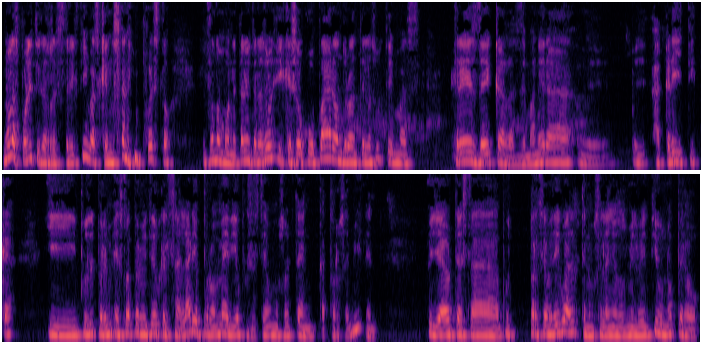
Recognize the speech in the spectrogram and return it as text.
no las políticas restrictivas que nos han impuesto el Fondo Monetario Internacional y que se ocuparon durante las últimas tres décadas de manera pues, acrítica y pues esto ha permitido que el salario promedio pues estemos ahorita en 14 mil. Ya ahorita está pues, prácticamente igual, tenemos el año 2021, pero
